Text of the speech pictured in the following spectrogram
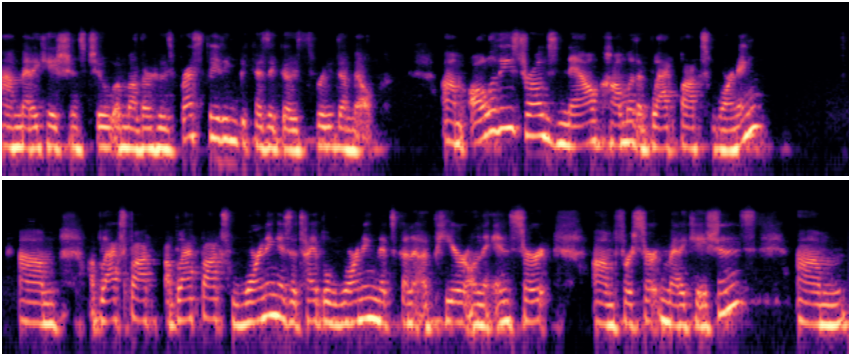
um, medications to a mother who's breastfeeding because it goes through the milk. Um, all of these drugs now come with a black box warning. Um, a black box a black box warning is a type of warning that's going to appear on the insert um, for certain medications. Um,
